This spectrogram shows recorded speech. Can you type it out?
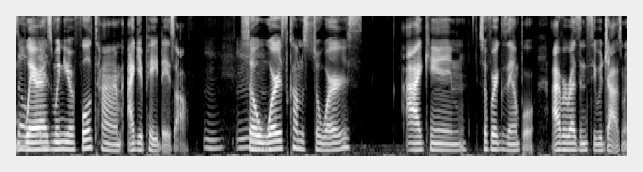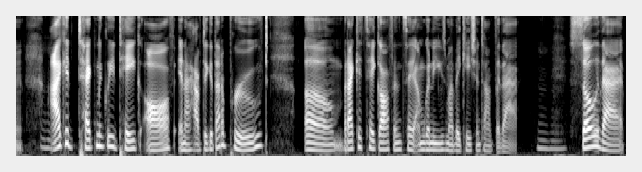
So Whereas when you're full time, I get paid days off. mm. So worst comes to worst, I can. So for example, I have a residency with Jasmine. Mhm. I could technically take off, and I have to get that approved. Um, but I could take off and say I'm going to use my vacation time for that, Mhm. so that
